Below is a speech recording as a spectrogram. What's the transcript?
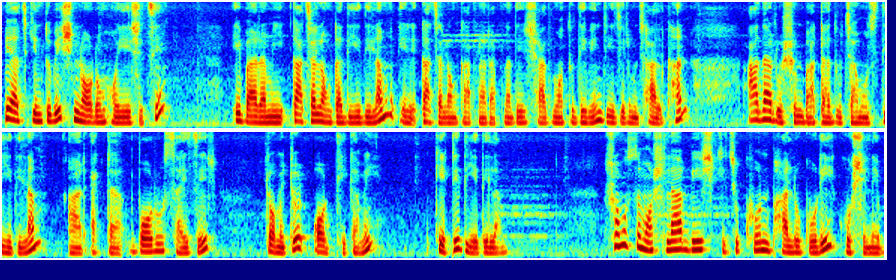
পেঁয়াজ কিন্তু বেশ নরম হয়ে এসেছে। এবার আমি কাঁচা লঙ্কা দিয়ে দিলাম। কাঁচা লঙ্কা আপনারা আপনাদের স্বাদ মতো দেবেন, যে যেরকম ঝাল খান। আদা, রসুন বাটা দু চামচ দিয়ে দিলাম। আর একটা বড় সাইজের টমেটোর অর্ধেক আমি কেটে দিয়ে দিলাম। সমস্ত মশলা বেশ কিছুক্ষণ ভালো করে কষে নেব।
